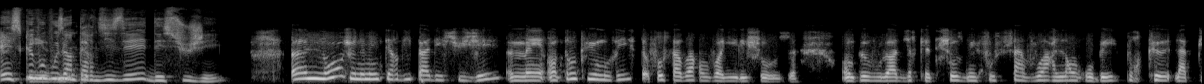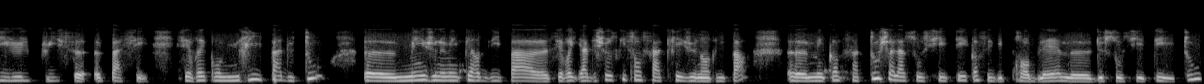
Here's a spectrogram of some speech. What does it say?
Est-ce que vous vous interdisez des sujets? Euh, non, je ne m'interdis pas des sujets, mais en tant qu'humoriste, il faut savoir envoyer les choses. On peut vouloir dire quelque chose, mais il faut savoir l'enrober pour que la pilule puisse euh, passer. C'est vrai qu'on ne rit pas de tout, euh, mais je ne m'interdis pas. C'est vrai, il y a des choses qui sont sacrées, je n'en ris pas. mais quand ça touche à la société, quand c'est des problèmes de société et tout,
